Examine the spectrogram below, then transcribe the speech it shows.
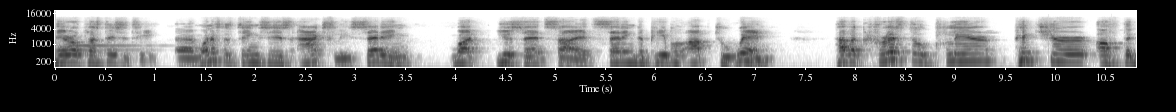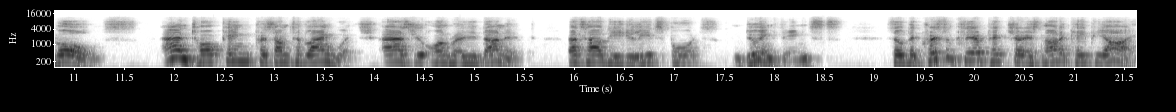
neuroplasticity, uh, one of the things is actually setting what you said, Syed, setting the people up to win. Have a crystal clear picture of the goals and talking presumptive language as you already done it. That's how the elite sports doing things. So the crystal clear picture is not a KPI.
